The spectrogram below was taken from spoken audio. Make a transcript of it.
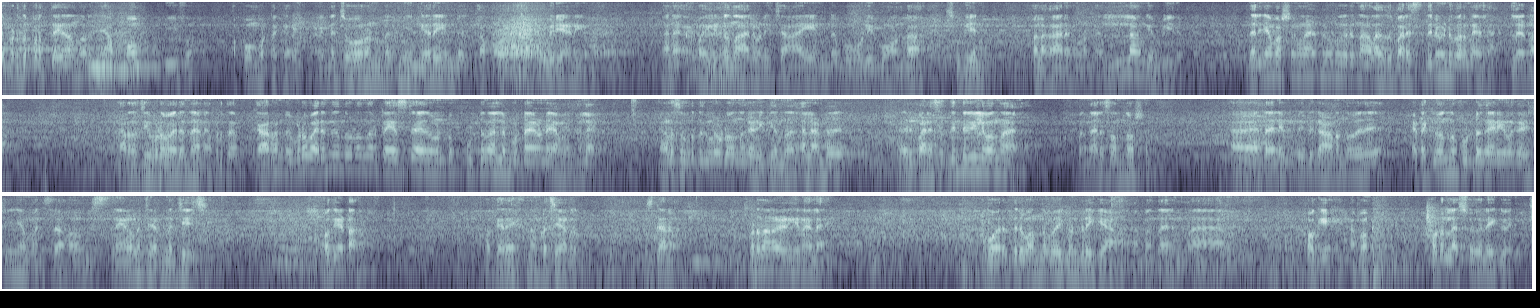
ഇവിടുത്തെ പ്രത്യേകത എന്ന് പറഞ്ഞാൽ അപ്പവും ബീഫും അപ്പവും മുട്ടക്കറി പിന്നെ ചോറുണ്ട് മീൻ കറിയുണ്ട് കപ്പ കപ്പ ബിരിയാണിയുണ്ട്. അങ്ങനെ വൈകിട്ട് നാല് മണിക്ക് ചായയുണ്ട് ബോളി ബോണ്ട സുഖിയൻ പലഹാരങ്ങളുണ്ട്. എല്ലാം ഗംഭീരം. എന്തായാലും ഞാൻ വർഷങ്ങളായിട്ട് ഇവിടെ വരുന്ന ആളാണ് അത് പരസ്യത്തിന് വേണ്ടി പറഞ്ഞതല്ല അല്ലേട്ടാ? കാരണം വെച്ചാൽ ഇവിടെ വരുന്നതാണ്. ഇവിടുത്തെ കാരണം ഇവിടെ വരുന്ന എന്തുകൊണ്ടെന്ന് ടേസ്റ്റ് ആയതുകൊണ്ടും ഫുഡ് നല്ല ഫുഡായതുകൊണ്ട് ഞാൻ വന്നു അല്ലേ ഞങ്ങൾ സുഹൃത്തുക്കൾ ഇവിടെ വന്ന് കഴിക്കുന്നത് അല്ലാണ്ട് ഒരു പരസ്യത്തിന്റെ രീതിയിൽ വന്നതല്ല. അപ്പം എന്തായാലും സന്തോഷം. ആ, എന്തായാലും ഇത് കാണുന്നവർ ഇടയ്ക്ക് വന്ന് ഫുഡും കാര്യങ്ങളും കഴിച്ചു കഴിഞ്ഞാൽ മനസ്സിലാവും. സ്നേഹമുള്ള ചേട്ടനും ചേച്ചി. ഓക്കെ ഏട്ടാ ഓക്കെ അതെ നമ്മുടെ ചേട്ടൻ. നമസ്കാരം. ഇവിടെ നിന്നാണ് കഴിക്കണേ അല്ലേ? ഓരോരുത്തർ വന്ന് പോയിക്കൊണ്ടിരിക്കുകയാണ്. അപ്പോൾ എന്തായാലും ഓക്കെ അപ്പം ഹോട്ടൽ അശോകയിലേക്ക് വരും.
